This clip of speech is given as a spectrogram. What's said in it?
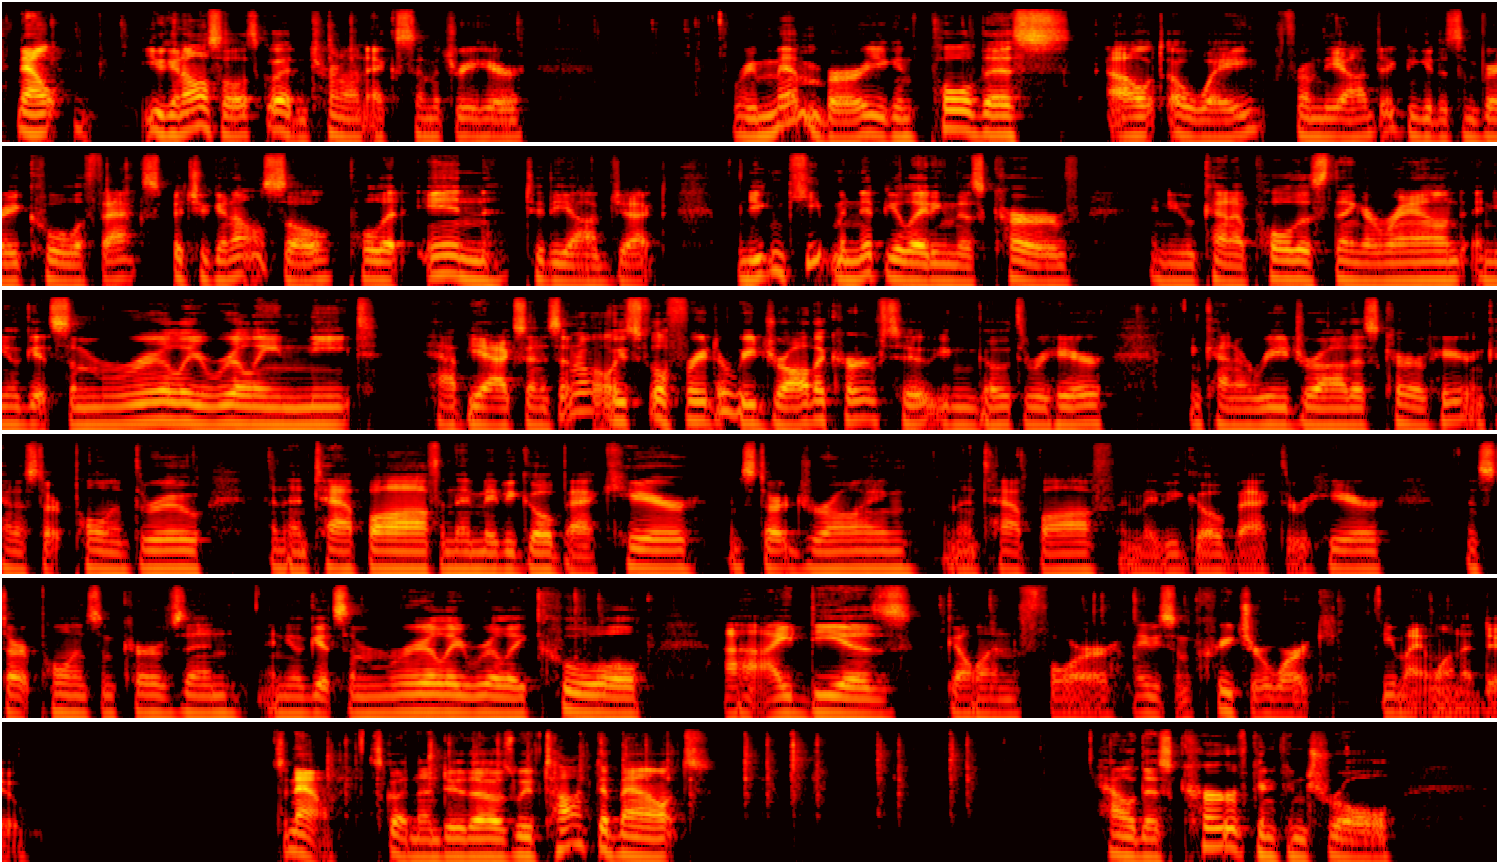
Now, you can also, let's go ahead and turn on X symmetry here. remember, you can pull this out away from the object and get some very cool effects, but you can also pull it in to the object and you can keep manipulating this curve and you'll kind of pull this thing around and you'll get some really, really neat happy accidents. And always feel free to redraw the curve too. You can go through here and kind of redraw this curve here and kind of start pulling through and then tap off and then maybe go back here and start drawing and then tap off and maybe go back through here and start pulling some curves in and you'll get some really, really cool uh, ideas going for maybe some creature work you might want to do. So now let's go ahead and undo those. We've talked about how this curve can control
